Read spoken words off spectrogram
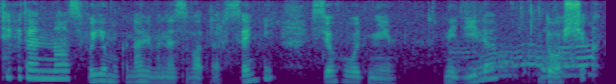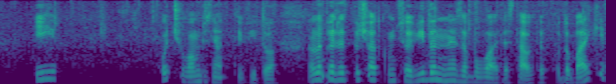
Всі вітаю на своєму каналі. Мене звати Арсеній. Сьогодні неділя, дощик і хочу вам зняти відео. Але перед початком цього відео не забувайте ставити вподобайки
